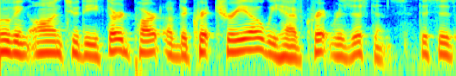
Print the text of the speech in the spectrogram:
Moving on to the third part of the crit trio, we have crit resistance. This is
